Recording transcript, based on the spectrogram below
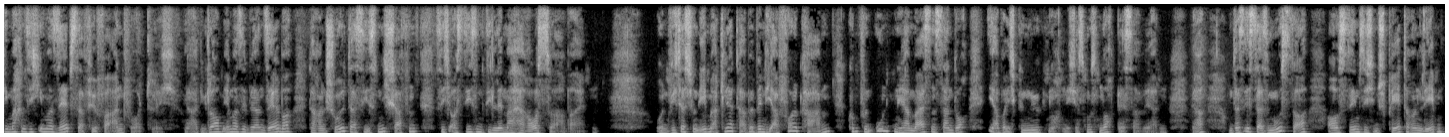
die machen sich immer selbst dafür verantwortlich. Ja, die glauben immer, sie wären selber daran schuld, dass sie es nicht schaffen, sich aus diesem Dilemma herauszuarbeiten. Und wie ich das schon eben erklärt habe, wenn die Erfolg haben, kommt von unten her meistens dann doch, ja, aber ich genüge noch nicht, es muss noch besser werden. Ja, und das ist das Muster, aus dem sich im späteren Leben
